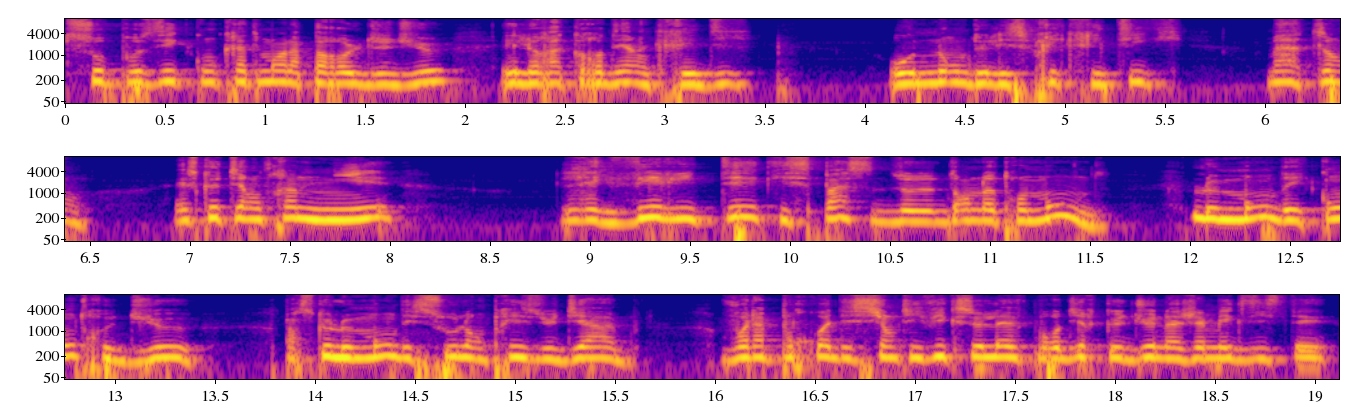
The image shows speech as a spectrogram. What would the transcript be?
s'opposer concrètement à la parole de Dieu et leur accorder un crédit au nom de l'esprit critique. Mais attends, est-ce que tu es en train de nier les vérités qui se passent dans notre monde? Le monde est contre Dieu, parce que le monde est sous l'emprise du diable. Voilà pourquoi des scientifiques se lèvent pour dire que Dieu n'a jamais existé.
